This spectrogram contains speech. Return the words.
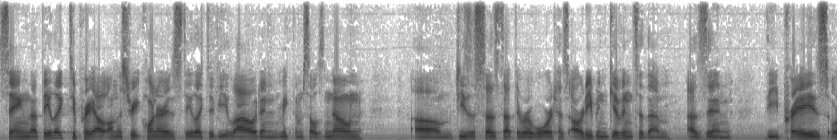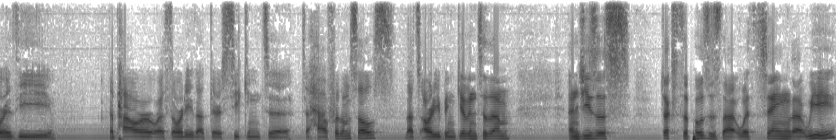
saying that they like to pray out on the street corners, they like to be loud and make themselves known. Um, Jesus says that the reward has already been given to them, as in the praise or the the power or authority that they're seeking to, to have for themselves. That's already been given to them. And Jesus juxtaposes that with saying that we,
